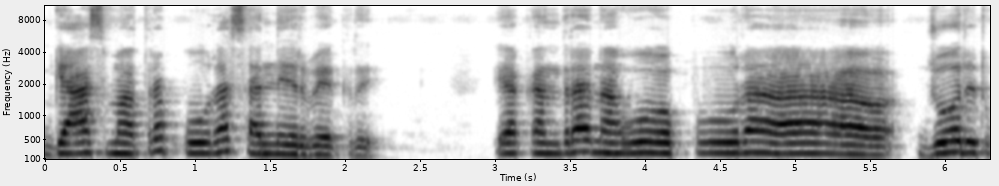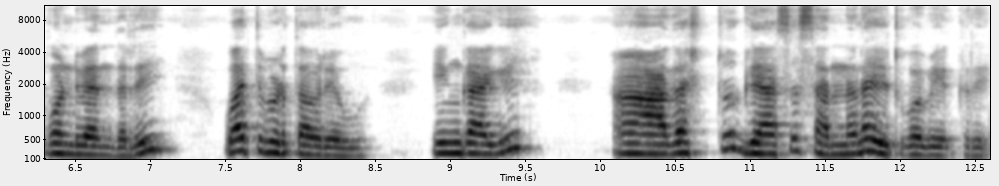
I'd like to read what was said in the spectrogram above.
ಗ್ಯಾಸ್ ಮಾತ್ರ ಪೂರ ಸಣ್ಣ ಇರ್ಬೇಕು ರೀ ಯಾಕಂದ್ರೆ ನಾವು ಪೂರ ಜೋರು ಇಟ್ಕೊಂಡ್ವಿ ಅಂದ್ರೆ, ಒತ್ತಿ ಬಿಡ್ತಾವ್ರಿ ಅವು. ಹಿಂಗಾಗಿ ಆದಷ್ಟು ಗ್ಯಾಸ್ ಸಣ್ಣನ ಇಟ್ಕೋಬೇಕು ರೀ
